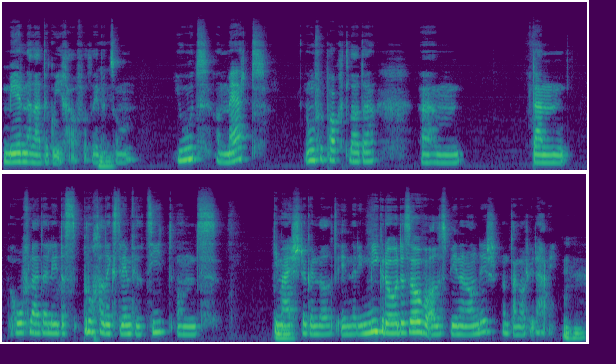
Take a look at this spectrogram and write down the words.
mehreren Läden einkaufen. Also eben mhm. zum Jude, an März, unverpackt Laden, ähm, dann Hofläden, das braucht halt extrem viel Zeit und die mhm. meisten gehen halt in in Migros oder so, wo alles beieinander ist und dann gehst du wieder heim. Mhm.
